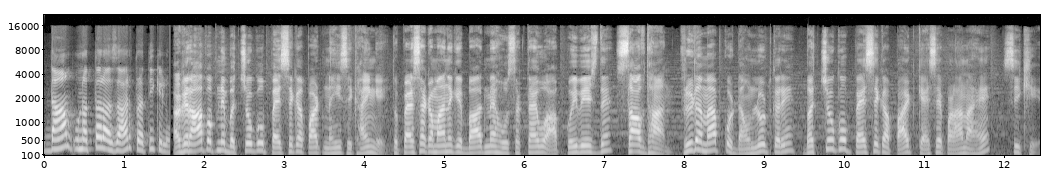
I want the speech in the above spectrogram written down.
दाम उनहत्तर हज़ार प्रति किलो। अगर आप अपने बच्चों को पैसे का पार्ट नहीं सिखाएँगे तो पैसा कमाने के बाद में हो सकता है वो आपको ही बेच दें। सावधान, फ्रीडम ऐप को डाउनलोड करें। बच्चों को पैसे का पार्ट कैसे पढ़ाना है, सीखिए।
